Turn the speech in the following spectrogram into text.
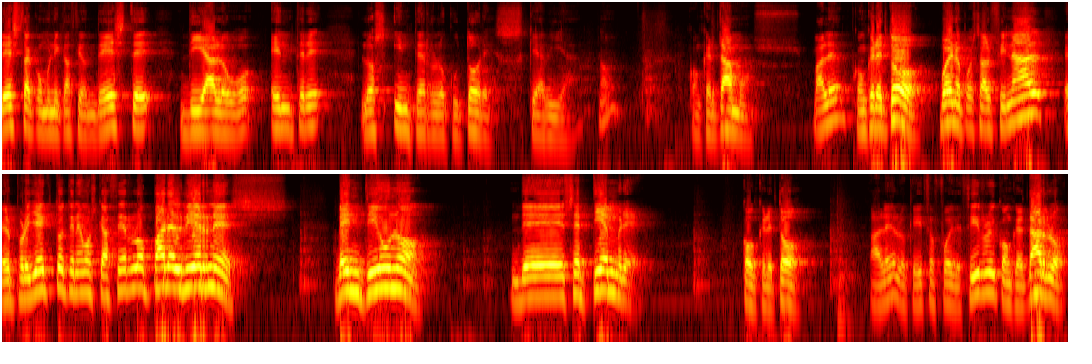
esta comunicación, de este diálogo entre los interlocutores que había, ¿no? Concretamos, ¿vale? Concretó, bueno, pues al final el proyecto tenemos que hacerlo para el viernes 21 de septiembre, concretó, ¿vale? Lo que hizo fue decirlo y concretarlo,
